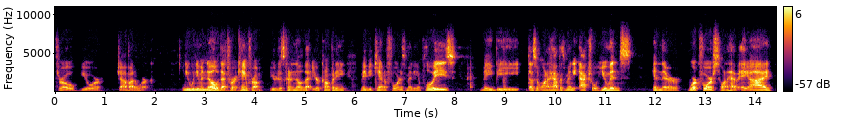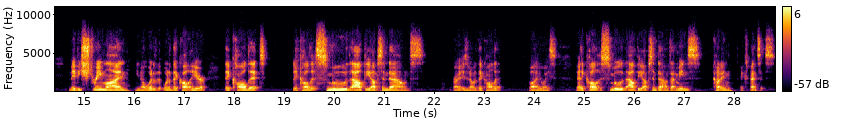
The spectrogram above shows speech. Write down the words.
throw your job out of work. And you wouldn't even know that's where it came from. You're just going to know that your company maybe can't afford as many employees, maybe doesn't want to have as many actual humans in their workforce, want to have AI, maybe streamline. You know, what do they, what do they call it here? They called it they called it smooth out the ups and downs, right? Isn't that what they called it? Well, anyways, they call it smooth out the ups and downs. That means cutting expenses.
